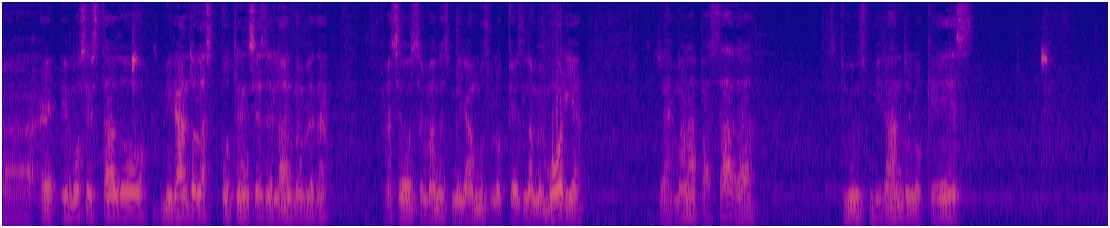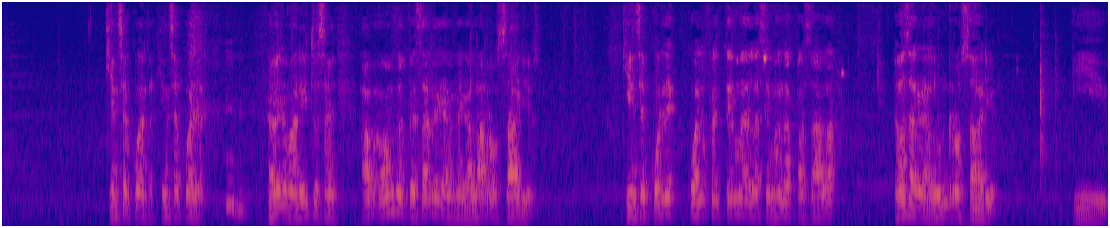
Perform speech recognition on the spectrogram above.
uh, hemos estado mirando las potencias del alma, ¿verdad? Hace dos semanas miramos lo que es la memoria. La semana pasada estuvimos mirando lo que es ¿Quién se acuerda? ¿Quién se acuerda? A ver, hermanitos. Ah, vamos a empezar a regalar rosarios. Quien se acuerde cuál fue el tema de la semana pasada, vamos a regalar un rosario. Y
